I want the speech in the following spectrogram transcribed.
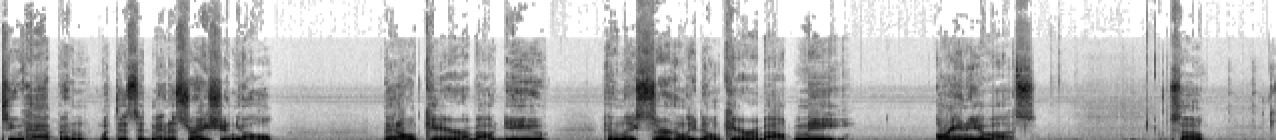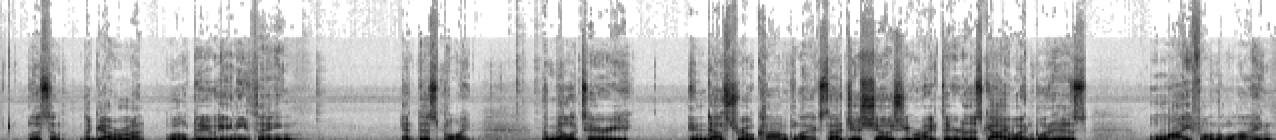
to happen with this administration, y'all. They don't care about you, and they certainly don't care about me or any of us. So, listen, the government will do anything at this point. The military industrial complex, that just shows you right there. This guy wouldn't put his life on the line.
